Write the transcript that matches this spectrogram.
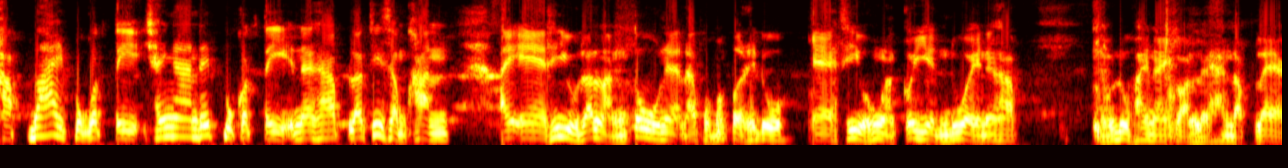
ขับได้ปกติใช้งานได้ปกตินะครับ แล้วที่สำคัญไอแอร์ที่อยู่ด้านหลังตู้เนี่ยนะผมมาเปิดให้ดูแอร์ที่อยู่ข้างหลังก็เย็นด้วยนะครับเดี๋ยวมาดูภายในก่อนเลยอันดับแรก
